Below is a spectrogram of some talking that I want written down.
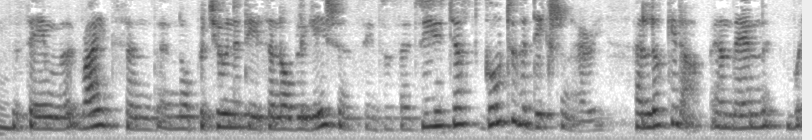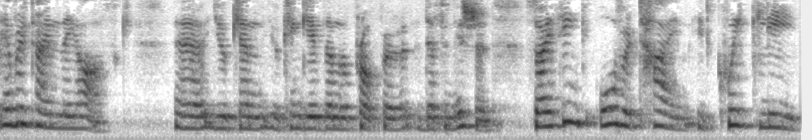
The same rights and, and opportunities and obligations in society. So you just go to the dictionary and look it up, and then every time they ask, uh, you can you can give them a proper definition. So I think over time it quickly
